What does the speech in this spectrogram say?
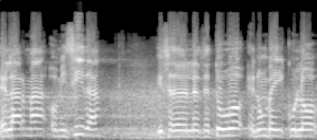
el arma homicida y se les detuvo en un vehículo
